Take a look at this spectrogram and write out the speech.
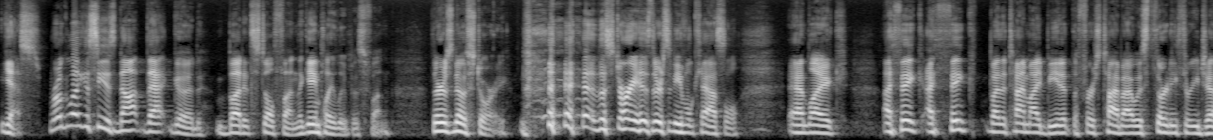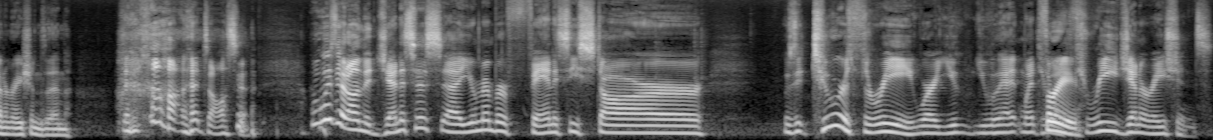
Yes, Rogue Legacy is not that good, but it's still fun. The gameplay loop is fun. There is no story. the story is there's an evil castle, and like I think I think by the time I beat it the first time, I was 33 generations in. That's awesome. What was it on the Genesis? Uh, you remember Phantasy Star? Was it two or three where you you went through Three. like three generations?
